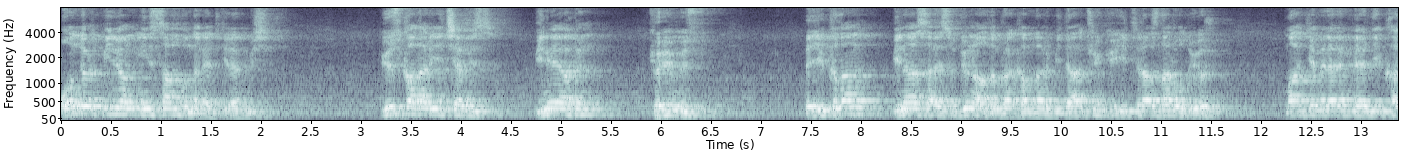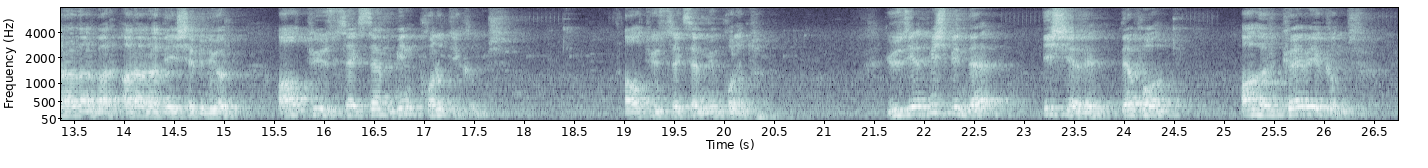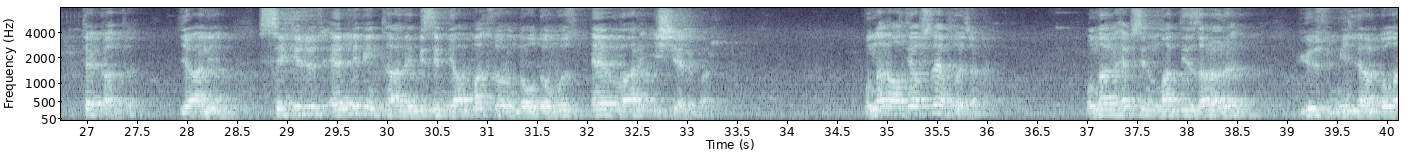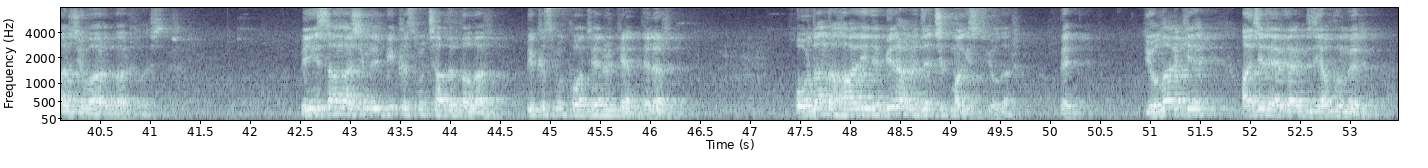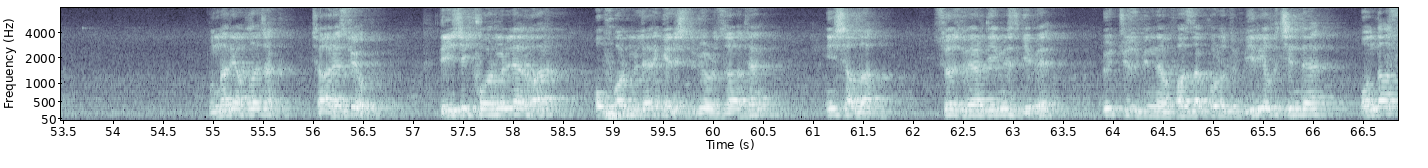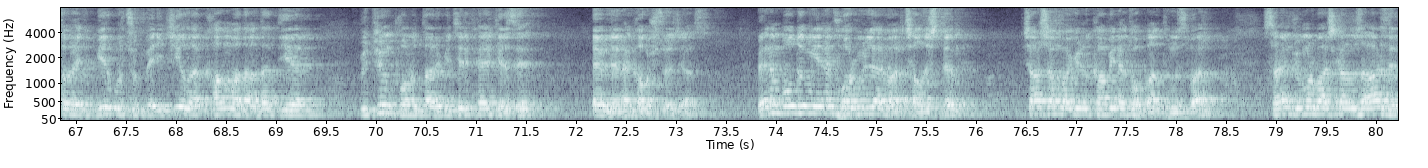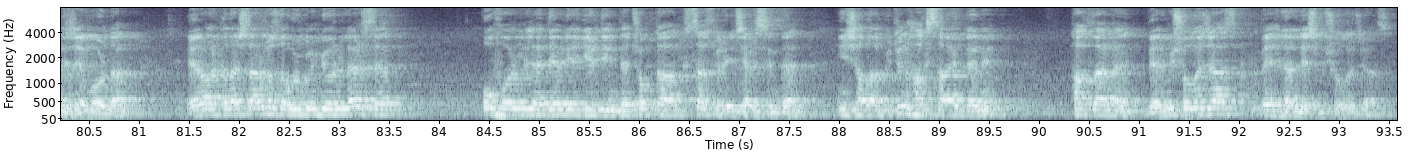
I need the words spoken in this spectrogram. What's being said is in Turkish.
14 milyon insan bundan etkilenmiş. 100 kadar ilçemiz, bine yakın köyümüz ve yıkılan bina sayısı dün aldım rakamları bir daha çünkü itirazlar oluyor. Mahkemelerin verdiği kararlar var, ara ara değişebiliyor. 680 bin konut yıkılmış. 680 bin konut. 170 binde iş yeri, depo, ahır, köy yıkılmış. Tek katlı. Yani 850 bin tane bizim yapmak zorunda olduğumuz ev var, iş yeri var. Bunların altyapısı da yapılacak. Bunların hepsinin maddi zararı 100 milyar dolar civarında arkadaşlar. Ve insanlar şimdi bir kısmı çadırdalar, bir kısmı konteyner kentteler. Oradan da haliyle bir an önce çıkmak istiyorlar. Ve diyorlar ki acele evlerimizi yapın verin. Bunlar yapılacak. Çaresi yok. Değişik formüller var. O formülleri geliştiriyoruz zaten. İnşallah söz verdiğimiz gibi 300 binden fazla konutu bir yıl içinde ondan sonraki bir buçuk ve iki yıla kalmadan da diğer bütün konutları bitirip herkesi evlerine kavuşturacağız. Benim bulduğum yeni formüller var çalıştığım. Çarşamba günü kabine toplantımız var. Sayın Cumhurbaşkanımıza arz edeceğim orada. Eğer arkadaşlarımız da uygun görürlerse o formülle devreye girdiğinde çok daha kısa süre içerisinde inşallah bütün hak sahiplerinin haklarını vermiş olacağız ve helalleşmiş olacağız.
